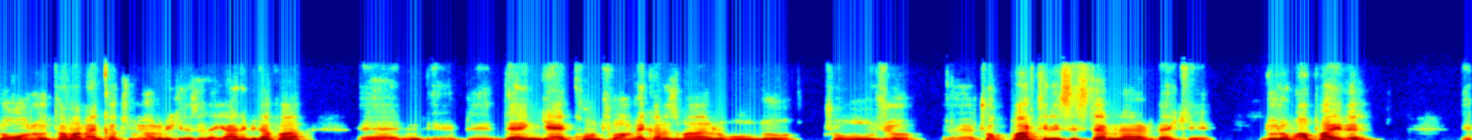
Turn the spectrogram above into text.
doğru. Tamamen katılıyorum ikinize de. Yani bir defa e, e, denge kontrol mekanizmalarının olduğu çoğulcu e, çok partili sistemlerdeki durum apayrı. E,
